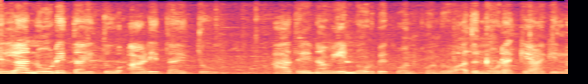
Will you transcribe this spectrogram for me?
ಎಲ್ಲ ನೋಡಿದ್ದಾಯ್ತು ಆಡಿದ್ದಾಯಿತು. ಆದರೆ ನಾವೇನು ನೋಡಬೇಕು ಅಂದ್ಕೊಂಡು ಅದನ್ನು ನೋಡೋಕ್ಕೆ ಆಗಿಲ್ಲ.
